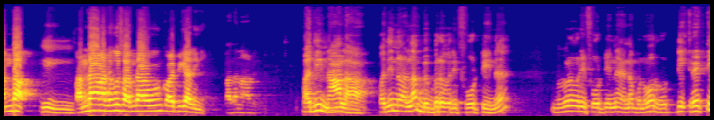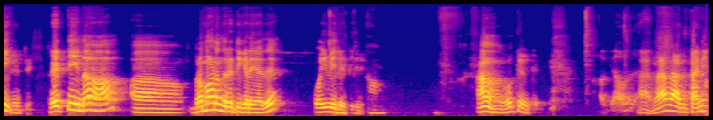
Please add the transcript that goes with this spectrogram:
சந்தா. சந்தானத்துக்கும் சந்தாவுக்கும் குழப்பிக்காதீங்க. பதினாலு. பதினாலா? பதினாலாம் பிப்ரவரி ஃபோர்டீனு பிப்ரவரி ஃபோர்டீன் என்ன பண்ணுவோம்? ரொட்டி ரெட்டி. ரெட்டினா ஆ, பிரம்மானந்த ரெட்டி கிடையாது. Y V Reddy. ஆ. ஆ ஓகே ஓகே. அது அவன். அதான் அது தனி.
